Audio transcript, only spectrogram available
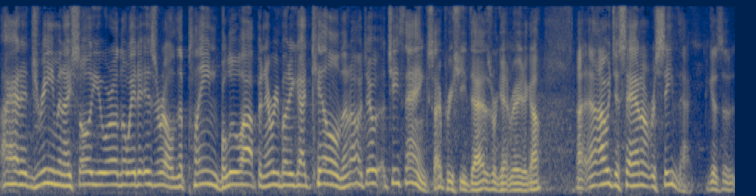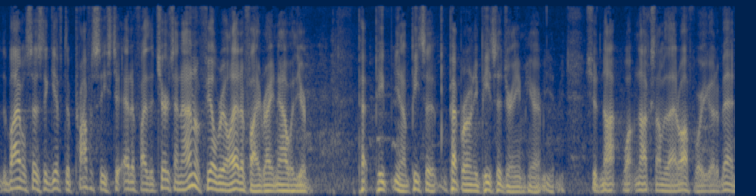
I had a dream and I saw you were on the way to Israel and the plane blew up and everybody got killed." And oh, gee, thanks. I appreciate that as we're getting ready to go. I would just say I don't receive that because the, the Bible says the gift of prophecies to edify the church, and I don't feel real edified right now with your, pe- pe- you know, pizza pepperoni pizza dream here. You should not knock some of that off before you go to bed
